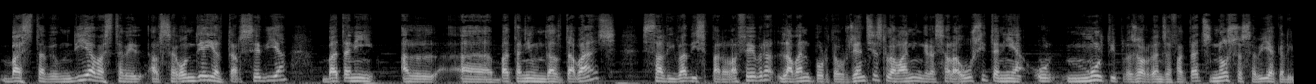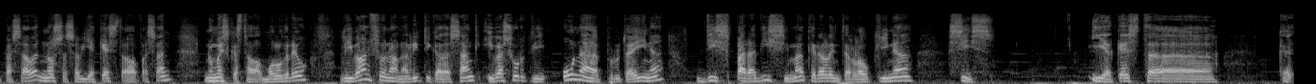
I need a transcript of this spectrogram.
va estar bé un dia, va estar bé el segon dia i el tercer dia va tenir el, uh, va tenir un delta baix, se li va disparar la febre, la van portar a urgències, la van ingressar a la UCI, tenia un, múltiples òrgans afectats, no se sabia què li passava, no se sabia què estava passant, només que estava molt greu. Li van fer una analítica de sang i va sortir una proteïna disparadíssima, que era la interleuquina 6. I aquesta que,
